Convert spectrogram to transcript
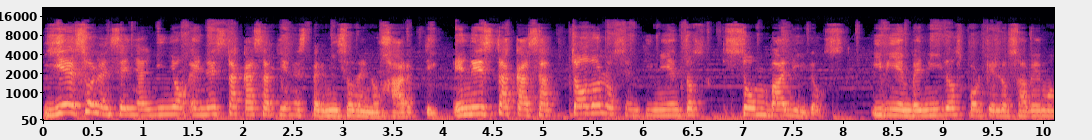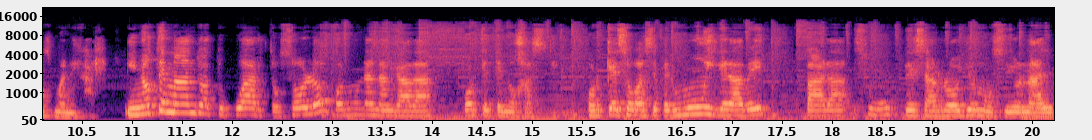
Y eso le enseña al niño, en esta casa tienes permiso de enojarte. En esta casa todos los sentimientos son válidos y bienvenidos porque lo sabemos manejar. Y no te mando a tu cuarto solo con una nalgada porque te enojaste, porque eso va a ser muy grave para su desarrollo emocional.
